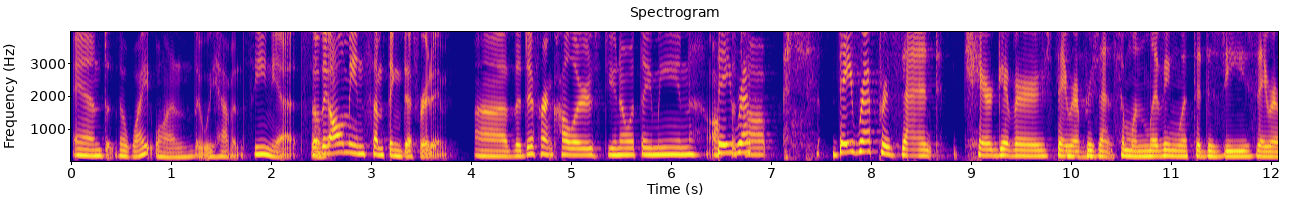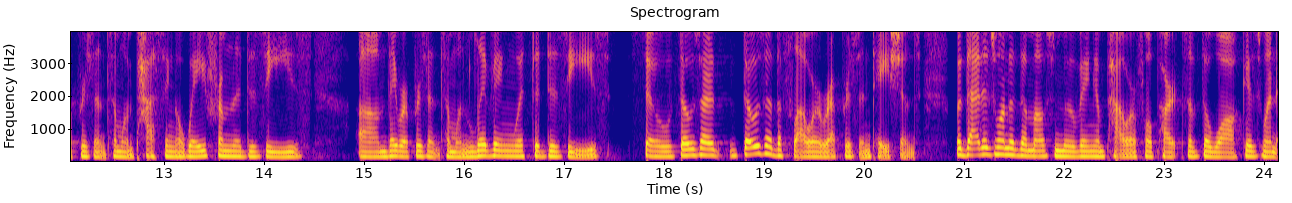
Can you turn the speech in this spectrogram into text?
and the white one that we haven't seen yet. So oh. they all mean something different. Uh, the different colors, do you know what they mean off They the rep- top? they represent caregivers they represent someone living with the disease they represent someone passing away from the disease um, they represent someone living with the disease. So those are those are the flower representations. But that is one of the most moving and powerful parts of the walk is when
